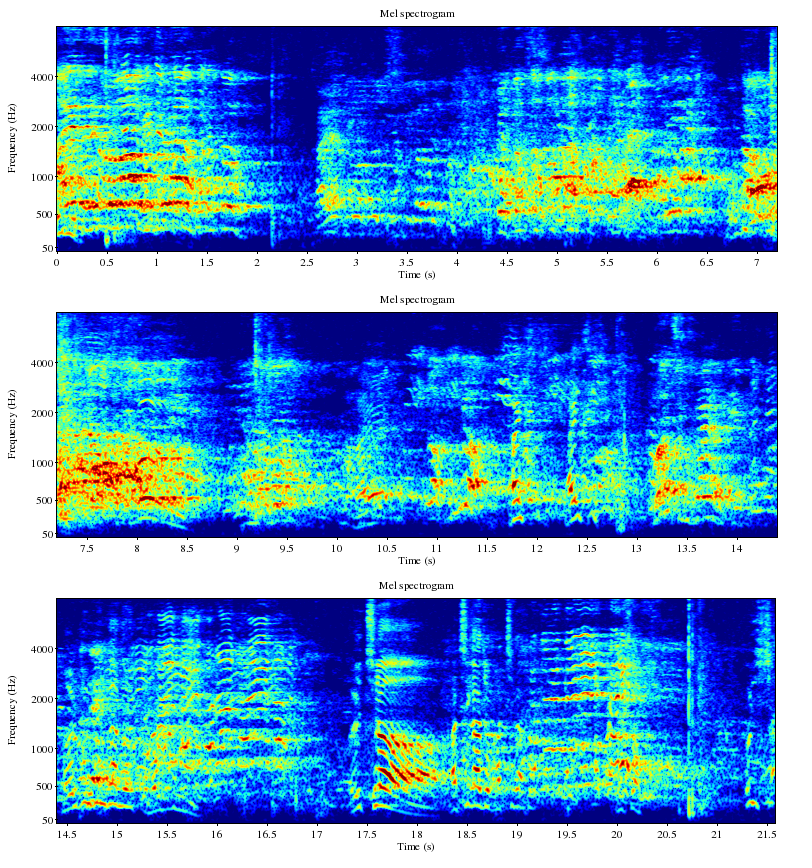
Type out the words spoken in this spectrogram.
아예 내려와 괜찮아 잘했어 다이스, 다이스. 그렇지 그래 넓은 공간으로 때, 넓은 공간. 으쌰. 같이 가죠, 같이 가죠. 됐어. 으쌰.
